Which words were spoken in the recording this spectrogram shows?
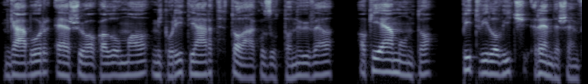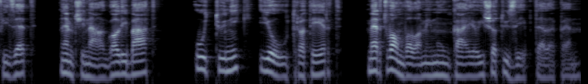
Gábor első alkalommal, mikor itt járt, találkozott a nővel, aki elmondta, Pitvilovics rendesen fizet, nem csinál galibát, úgy tűnik, jó útra tért, mert van valami munkája is a tüzéptelepen.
